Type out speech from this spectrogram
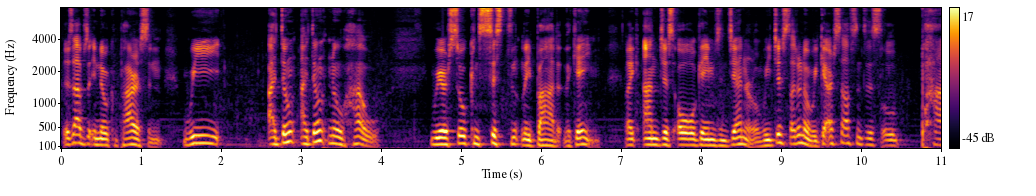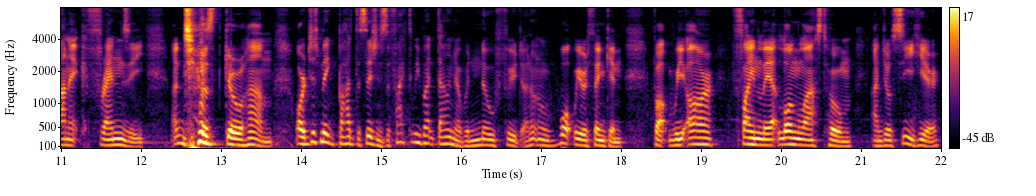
There's absolutely no comparison. We I don't I don't know how we are so consistently bad at the game. Like and just all games in general. We just I don't know, we get ourselves into this little panic frenzy and just go ham or just make bad decisions. The fact that we went down there with no food, I don't know what we were thinking, but we are finally at long last home and you'll see here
